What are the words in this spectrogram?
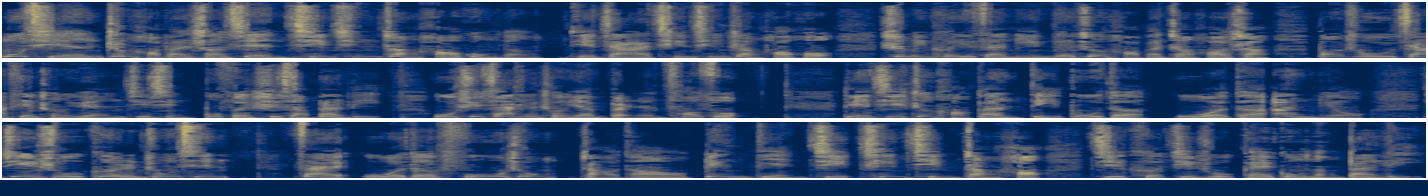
目前正好办上线亲亲账号功能，添加亲亲账号后，市民可以在您的正好办账号上帮助家庭成员进行部分事项办理，无需家庭成员本人操作。点击正好办底部的我的按钮，进入个人中心，在我的服务中找到并点击亲情账号即可进入该功能办理。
